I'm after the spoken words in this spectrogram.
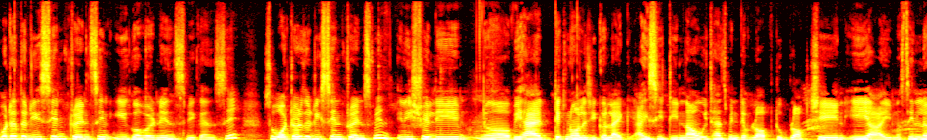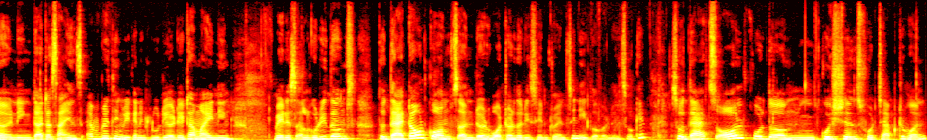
what are the recent trends in e-governance we can say? So what are the recent trends means? Initially uh, we had technological like ict now it has been developed to blockchain ai machine learning data science everything we can include here data mining various algorithms. So that all comes under what are the recent trends in e-governance okay? So that's all for the um, questions for chapter 1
